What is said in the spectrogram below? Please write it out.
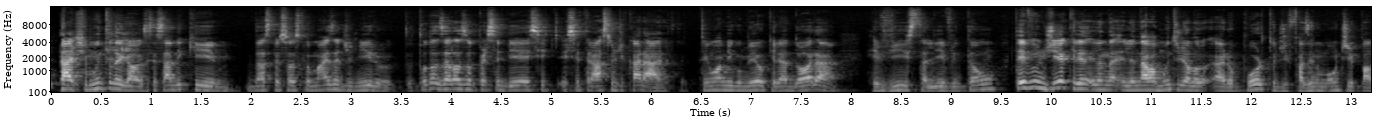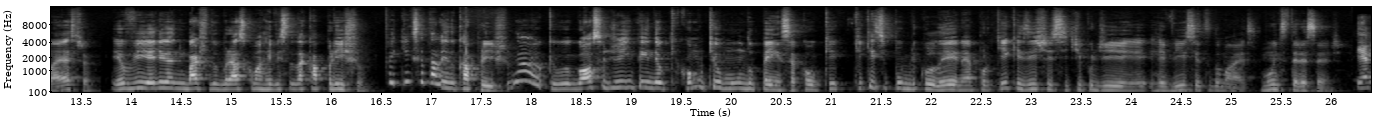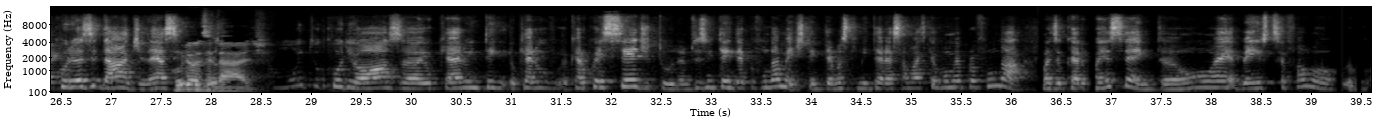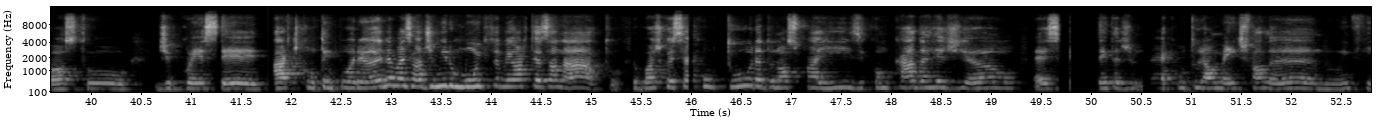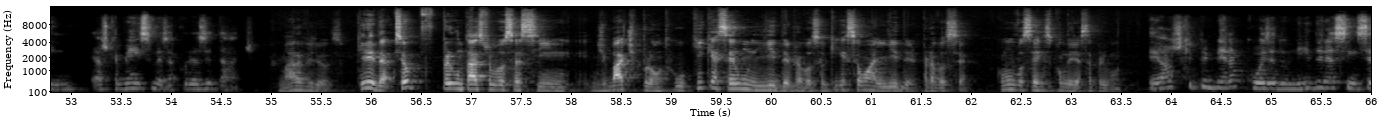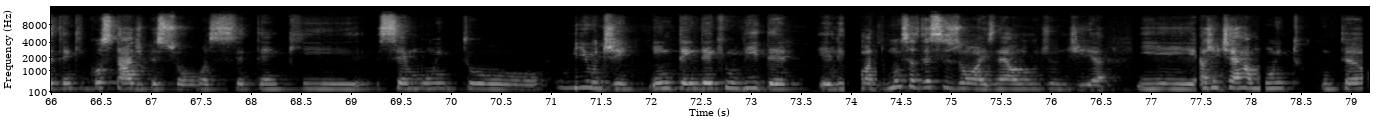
Tati, muito legal. Você sabe que das pessoas que eu mais admiro, todas elas eu percebi esse, esse traço de caráter. Tem um amigo meu que ele adora revista, livro. Então, teve um dia que ele, ele andava muito de aeroporto, de fazendo um monte de palestra. Eu vi ele embaixo do braço com uma revista da Capricho. Falei, o que, que você tá lendo Capricho? Não, eu, gosto de entender o que, como que o mundo pensa, o que, que, que esse público lê, né? Por que, que existe esse tipo de revista e tudo mais. Muito interessante. É a curiosidade, né? Assim, curiosidade. Muito curiosa, eu quero, eu quero, eu quero conhecer de tudo, eu não preciso entender profundamente. Tem temas que me interessam mais que eu vou me aprofundar, mas eu quero conhecer. Então, é bem isso que você falou. Eu gosto de conhecer arte contemporânea, mas eu admiro muito também o artesanato. Eu gosto de conhecer a cultura do nosso país e como cada região é, se representa de, né, culturalmente falando, enfim. Acho que é bem isso mesmo, a curiosidade. Maravilhoso. Querida, se eu perguntasse para você assim, de bate pronto, o que é ser um líder para você? O que é ser uma líder para você? Como você responderia essa pergunta? Eu acho que a primeira coisa do líder é assim, você tem que gostar de pessoas, você tem que ser muito humilde e entender que um líder, ele toma muitas decisões, né, ao longo de um dia. E a gente erra muito. Então,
